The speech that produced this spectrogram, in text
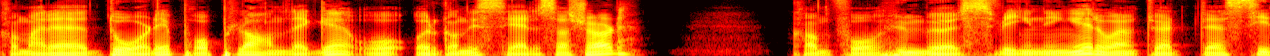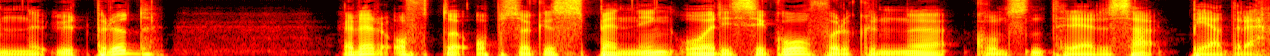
kan være dårlig på å planlegge og organisere seg sjøl, kan få humørsvingninger og eventuelt sinneutbrudd, eller ofte oppsøke spenning og risiko for å kunne konsentrere seg bedre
